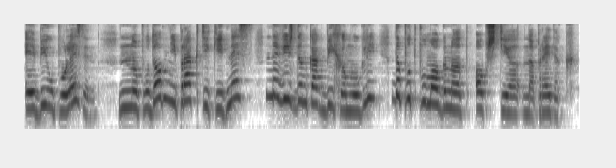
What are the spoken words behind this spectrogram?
е бил полезен, но подобни практики днес не виждам как биха могли да подпомогнат общия напредък.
